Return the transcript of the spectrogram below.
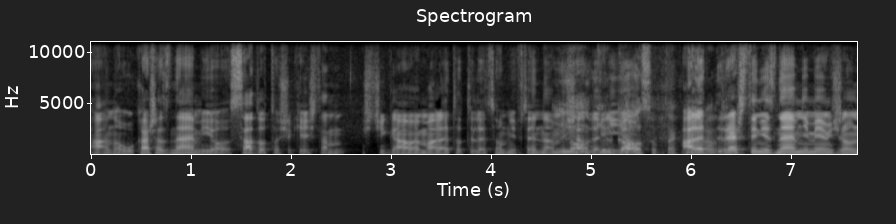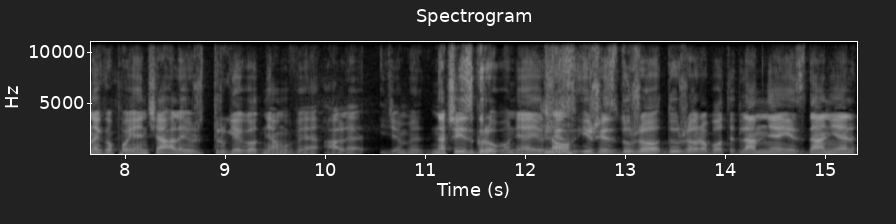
A, no Łukasza znałem i o Sado to się kiedyś tam ścigałem, ale to tyle, co mnie wtedy na No, myśladle kilka mijało. osób tak Ale naprawdę. reszty nie znałem, nie miałem zielonego pojęcia, ale już drugiego dnia mówię, ale idziemy. Znaczy jest grubo, nie? Już, No. jest, już jest dużo, dużo roboty dla mnie, jest Daniel,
